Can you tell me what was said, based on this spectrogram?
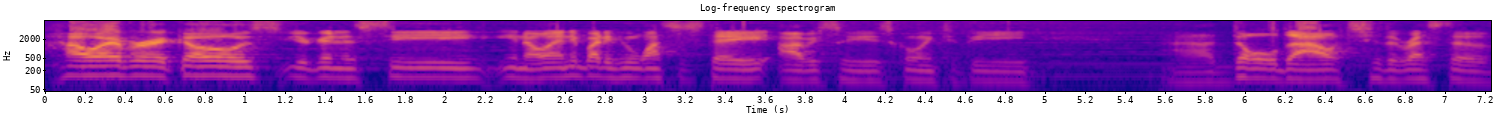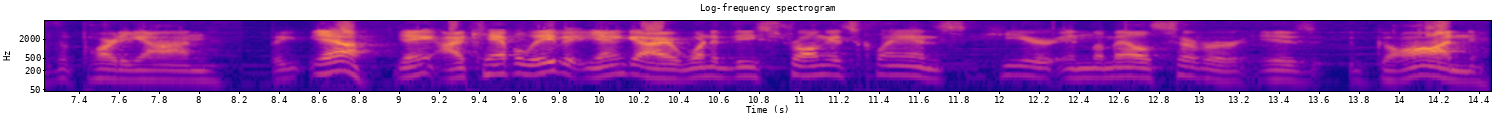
However it goes, you're going to see, you know, anybody who wants to stay obviously is going to be uh, doled out to the rest of the party on but yeah, Yang, I can't believe it. Yangyre, one of the strongest clans here in Lamel's server, is gone.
